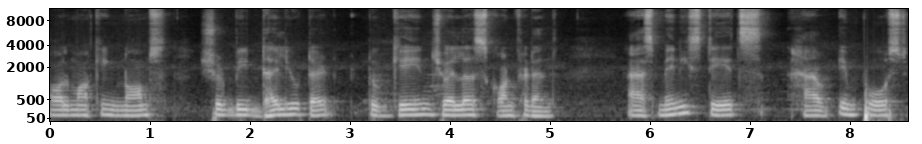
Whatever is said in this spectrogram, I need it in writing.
hallmarking norms should be diluted to gain jewelers' confidence, as many states have imposed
